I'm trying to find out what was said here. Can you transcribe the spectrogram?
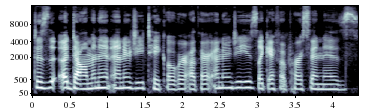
Does a dominant energy take over other energies? Like if a person is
